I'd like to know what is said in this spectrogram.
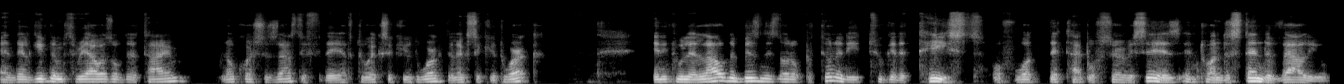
And they'll give them three hours of their time, no questions asked. If they have to execute work, they'll execute work. And it will allow the business an opportunity to get a taste of what that type of service is and to understand the value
